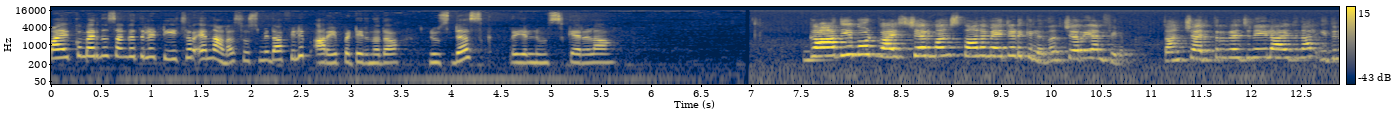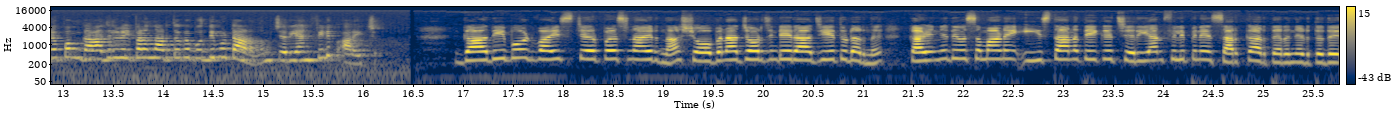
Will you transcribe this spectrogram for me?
മയക്കുമരുന്ന് സംഘത്തിലെ ടീച്ചർ എന്നാണ് സുസ്മിത ഫിലിപ്പ് അറിയപ്പെട്ടിരുന്നത്. News desk real news Kerala. Khadi board vice chairman സ്ഥാനം ഏറ്റെടുക്കില്ലെന്ന് ചെറിയാൻ ഫിലിപ്പ്. താൻ ചരിത്ര രചനയിലായതിനാൽ ഇതിനൊപ്പം ഗാദിൽ വിൽപ്പന നടത്തുക ബുദ്ധിമുട്ടാണെന്നും ചെറിയാൻ ഫിലിപ്പ് അറിയിച്ചു. ഗാദി ബോർഡ് വൈസ് ചെയർപേഴ്സണായിരുന്ന ശോഭന ജോർജിന്റെ രാജിയെ തുടർന്ന് കഴിഞ്ഞ ദിവസമാണ് ഈ സ്ഥാനത്തേക്ക് ചെറിയാൻ ഫിലിപ്പിനെ സർക്കാർ തെരഞ്ഞെടുത്തത്.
